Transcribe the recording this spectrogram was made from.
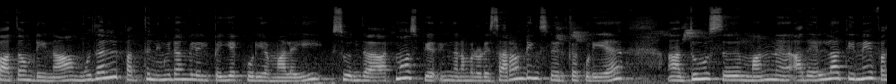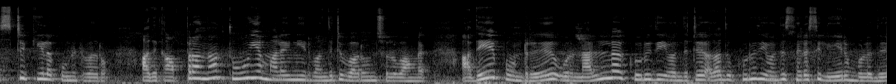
பார்த்தோம் அப்படின்னா முதல் பத்து நிமிடங்களில் பெய்யக்கூடிய மழை ஸோ இந்த அட்மாஸ்பியர் இந்த நம்மளுடைய சரௌண்டிங்ஸில் இருக்கக்கூடிய தூசு மண் அது எல்லாத்தையுமே ஃபஸ்ட்டு கீழே கொண்டுட்டு வரும். அதுக்கப்புறம் தான் தூய மழைநீர் வந்துட்டு வரும்னு சொல்லுவாங்க. அதே போன்று ஒரு நல்ல குருதி வந்துட்டு அதாவது குருதி வந்து சிரசில் ஏறும் பொழுது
